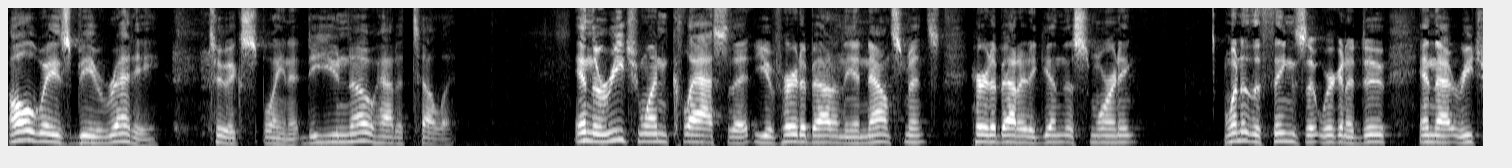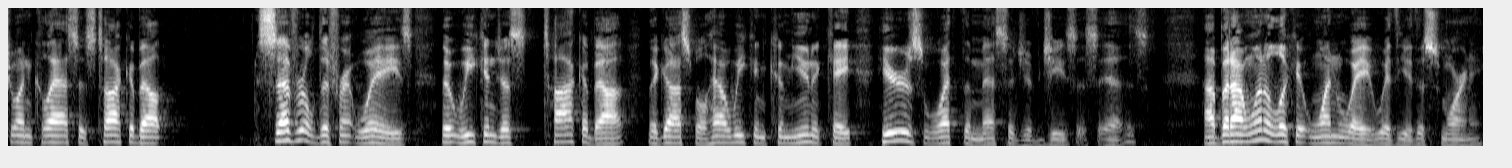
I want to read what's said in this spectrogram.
Always be ready to explain it. Do you know how to tell it? In the Reach One class that you've heard about in the announcements, heard about it again this morning, one of the things that we're going to do in that Reach One class is talk about several different ways that we can just talk about the gospel, how we can communicate. Here's what the message of Jesus is. Uh, but I want to look at one way with you this morning.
